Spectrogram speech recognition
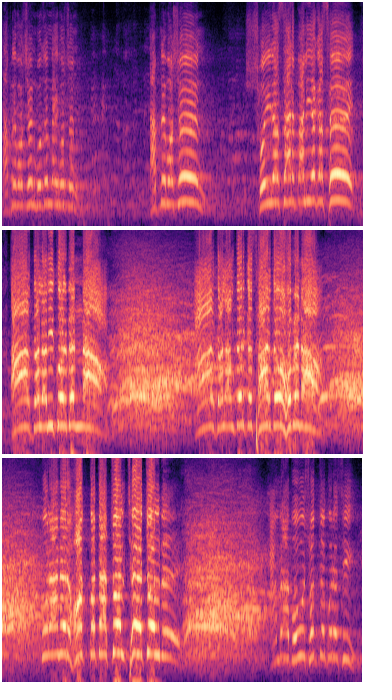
আপনি বসেন, বোঝেন নাই, বসেন। আপনি বসেন। স্বৈরাচার পালিয়ে গেছে। আর দালালি করবেন না। আর দালালদেরকে ছাড় দেওয়া হবে না। কোরআনের হক কথা চলছে, চলবে। আমরা বহু সহ্য করেছি,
